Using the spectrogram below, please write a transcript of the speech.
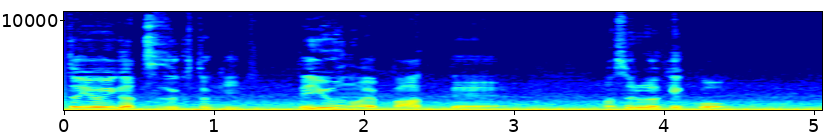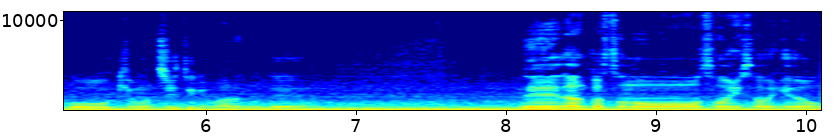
っと酔いが続く時っていうのはやっぱあって、まあ、それが結構こう気持ちいい時もあるのでねなんかそのその日その日の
